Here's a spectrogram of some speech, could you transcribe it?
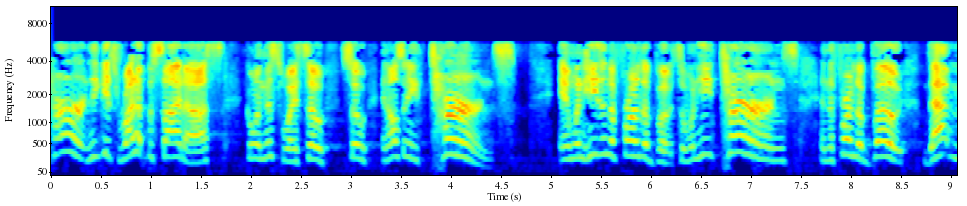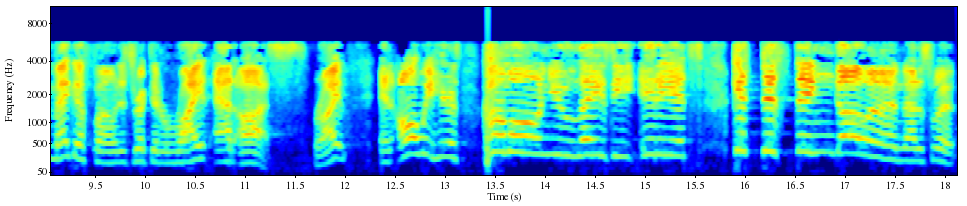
turns, he gets right up beside us going this way. So, so, and all of a sudden he turns. And when he's in the front of the boat, so when he turns in the front of the boat, that megaphone is directed right at us, right? And all we hear is, come on, you lazy idiots, get this thing going. I just went,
